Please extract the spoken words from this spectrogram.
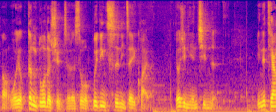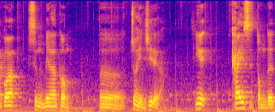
哦，我有更多的选择的时候，我不一定吃你这一块了，尤其年轻人，你的听歌是唔变阿讲，呃，做演戏的啦，因为开始懂得，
